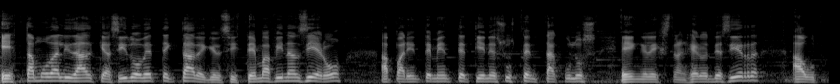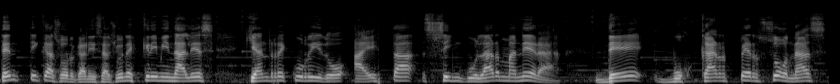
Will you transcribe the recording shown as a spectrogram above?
esta modalidad que ha sido detectada en el sistema financiero aparentemente tiene sus tentáculos en el extranjero, es decir, auténticas organizaciones criminales que han recurrido a esta singular manera de buscar personas,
